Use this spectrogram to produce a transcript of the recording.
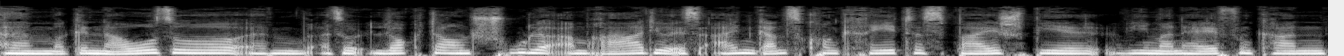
ähm, genauso. Ähm, also Lockdown Schule am Radio ist ein ganz konkretes Beispiel, wie man helfen kann.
